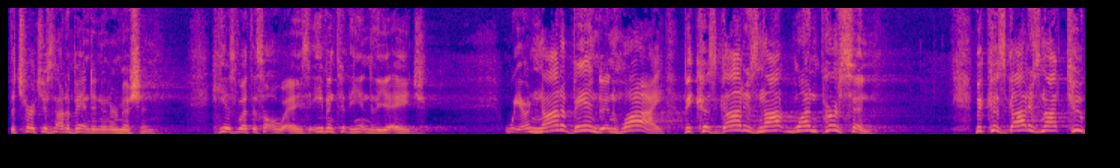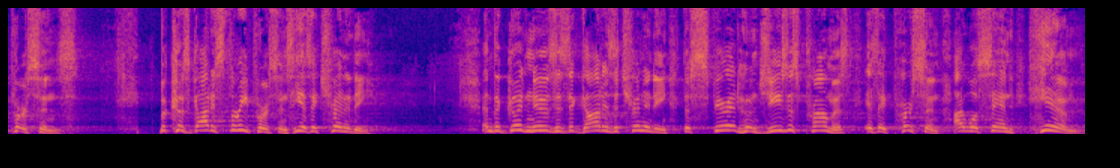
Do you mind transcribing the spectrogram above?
The church is not abandoned in her mission. He is with us always, even to the end of the age. We are not abandoned. Why? Because God is not one person. Because God is not two persons. Because God is three persons. He is a trinity. And the good news is that God is a Trinity. The Spirit whom Jesus promised is a person. I will send Him.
